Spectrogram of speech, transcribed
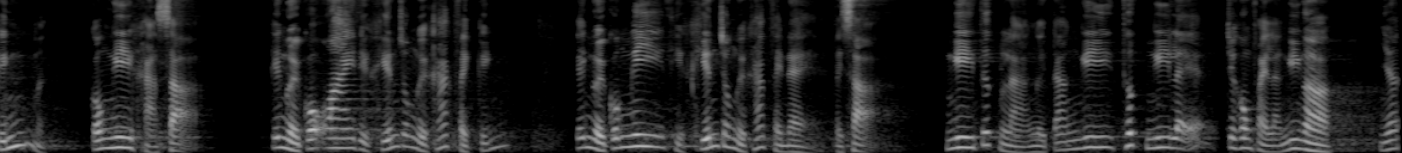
kính mà, có nghi khả sợ. Cái người có oai thì khiến cho người khác phải kính. Cái người có nghi thì khiến cho người khác phải nể, phải sợ. Nghi tức là người ta nghi thức, nghi lễ, chứ không phải là nghi ngờ nhé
